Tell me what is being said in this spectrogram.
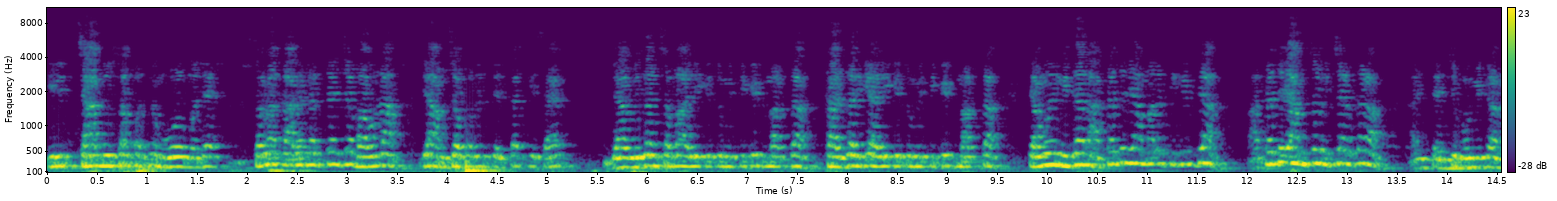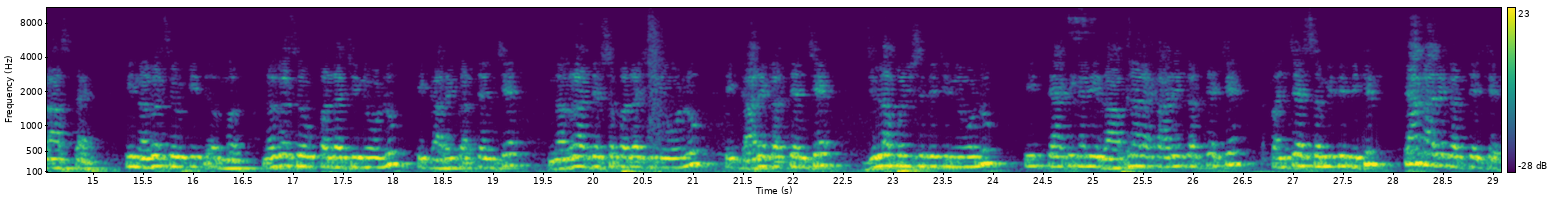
गेली चार दिवसापासून मोहोळमध्ये सर्व कार्यकर्त्यांच्या भावना ज्या आमच्यापर्यंत येतात की साहेब ज्या विधानसभा आली की तुम्ही तिकीट मागता खासदारकी आली की तुम्ही तिकीट मागता त्यामुळे निदान आता तरी आम्हाला तिकीट द्या. आता तरी आमचा विचार करा. आणि त्यांची भूमिका रास्त आहे. ही नगरसेवकीची नगरसेवक पदाची निवडणूक ही कार्यकर्त्यांचे नगराध्यक्ष पदाची निवडणूक ही कार्यकर्त्यांचे जिल्हा परिषदेची निवडणूक ही त्या ठिकाणी राबणाऱ्या कार्यकर्त्याचे पंचायत समिती देखील त्या कार्यकर्त्याचे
